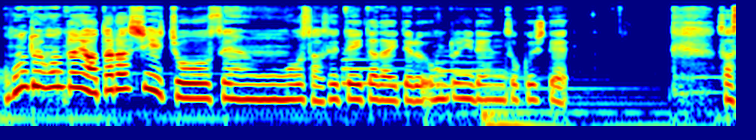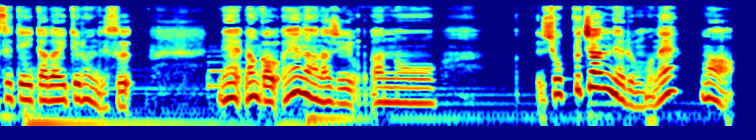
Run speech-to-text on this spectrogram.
本当に本当に新しい挑戦をさせていただいてる本当に連続してさせていただいてるんです。ねなんか変な話あのショップチャンネルもねま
